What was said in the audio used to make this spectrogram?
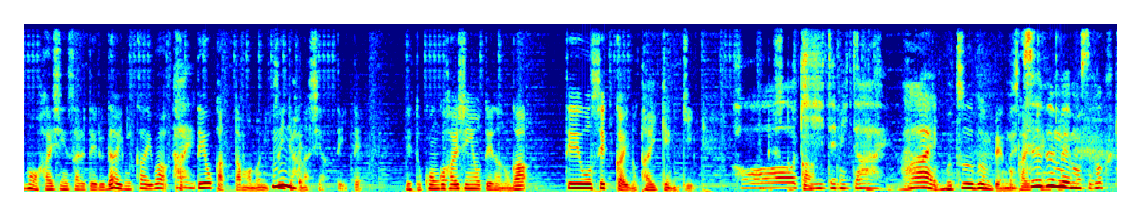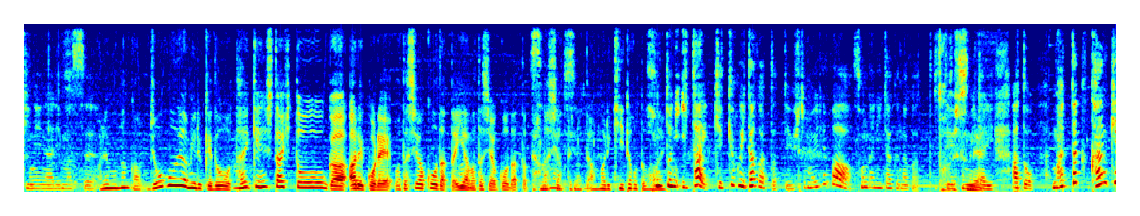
もう配信されている第2回ははい。買ってよかったものについて話し合っていて、えっと、今後配信予定なのが帝王切開の体験記はあ聞いてみたい、ねはい。無痛分娩の無体験痛分娩もすごく気になります。あれもなんか情報では見るけど体験した人があれこれ私はこうだったいやうん私はこうだったって話し合ってるのってあんまり聞いたことない。本当に痛い。結局痛かったっていう人もいればそんなに痛くなかったっていう人もいたり、あと全く関係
